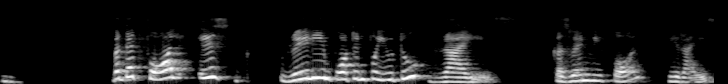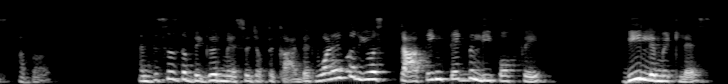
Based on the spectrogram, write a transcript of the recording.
fall but that fall is really important for you to rise. Because when we fall, we rise above. And this is the bigger message of the card that whatever you are starting, take the leap of faith, be limitless,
